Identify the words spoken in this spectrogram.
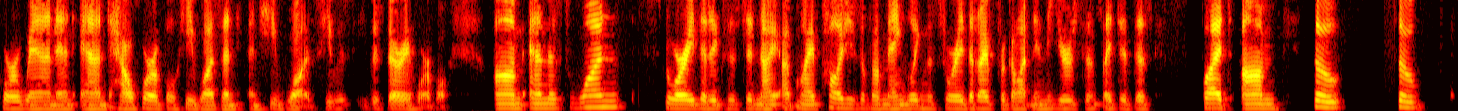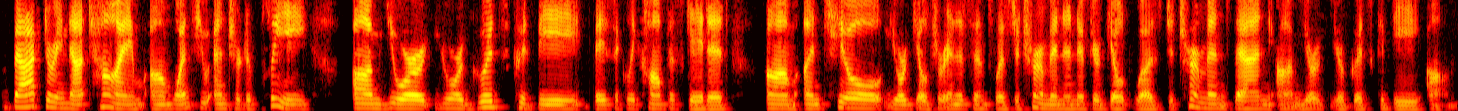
Corwin and and how horrible he was, and and he was, he was, he was very horrible. Um, and this one story that existed, and I, uh, my apologies if I'm mangling the story that I've forgotten in the years since I did this, but um, so so back during that time, um, once you entered a plea, um, your your goods could be basically confiscated um, until your guilt or innocence was determined. And if your guilt was determined, then um, your, your goods could be um,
